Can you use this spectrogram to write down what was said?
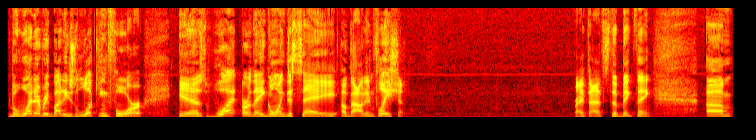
But what everybody's looking for is what are they going to say about inflation? Right? That's the big thing. Um,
